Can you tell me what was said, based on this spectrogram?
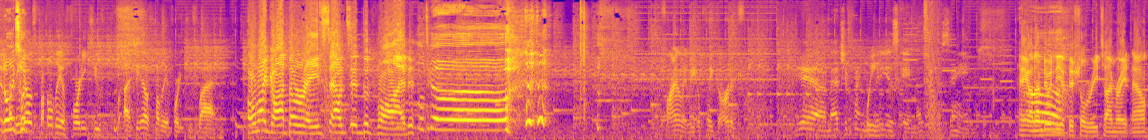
It I only think that was probably a 42. I think that was probably a 42 flat. Oh my god, the raid sounds in the VOD. Let's go. Finally, we can play Garden. Yeah, imagine playing Wait. a videos game. That's insane. Hang on, I'm doing the Oh. official retime right now.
